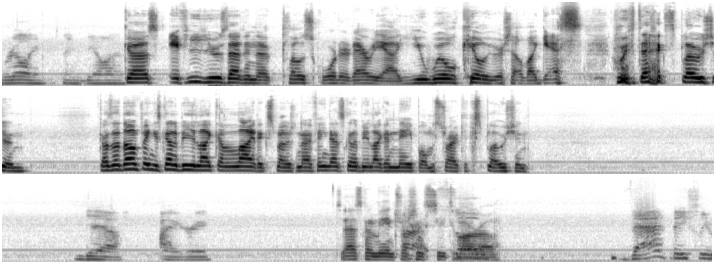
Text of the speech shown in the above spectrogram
Really interesting to be honest. Because if you use that in a close quartered area, you will kill yourself, I guess, with that explosion. Because I don't think it's gonna be like a light explosion. I think that's gonna be like a napalm strike explosion. Yeah, I agree. So that's gonna be interesting Alright, to see so- tomorrow. That basically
